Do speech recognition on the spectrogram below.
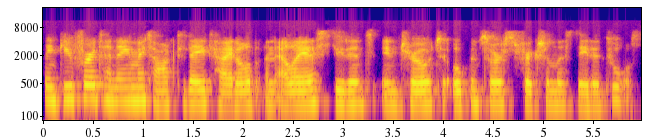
Thank you for attending my talk today titled An LIS Student's Intro to Open Source Frictionless Data Tools.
